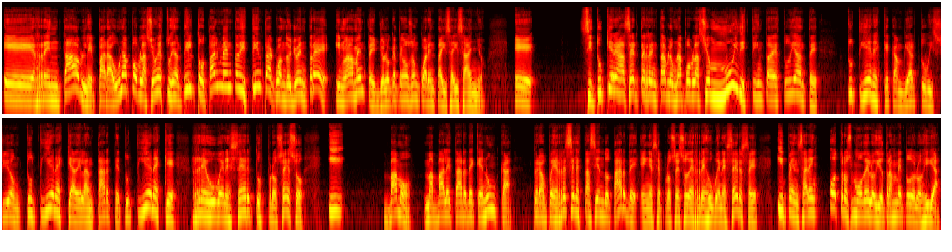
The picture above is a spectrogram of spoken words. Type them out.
eh, rentable para una población estudiantil totalmente distinta a cuando yo entré, y nuevamente yo lo que tengo son 46 años, eh, si tú quieres hacerte rentable una población muy distinta de estudiantes, tú tienes que cambiar tu visión, tú tienes que adelantarte, tú tienes que rejuvenecer tus procesos. Y vamos, más vale tarde que nunca. Pero a UPR se le está haciendo tarde en ese proceso de rejuvenecerse y pensar en otros modelos y otras metodologías.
